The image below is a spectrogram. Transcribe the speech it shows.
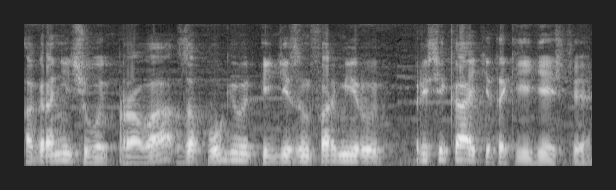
ограничивает права, запугивает и дезинформирует. Пресекайте такие действия.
